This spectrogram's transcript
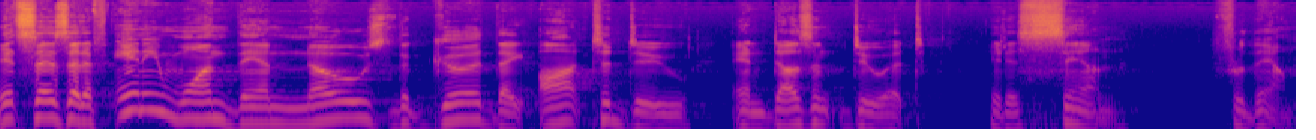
it says that if anyone then knows the good they ought to do and doesn't do it, it is sin for them.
